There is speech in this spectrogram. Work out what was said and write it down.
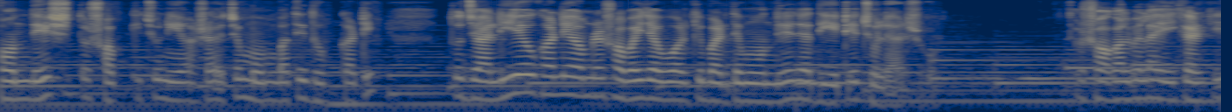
সন্দেশ। তো সব কিছু নিয়ে আসা হয়েছে মোমবাতি, ধূপকাঠি। তো জ্বালিয়ে ওখানে আমরা সবাই যাব আর কি বাড়িতে মন্দিরে, যা দিয়ে চলে আসব। তো সকালবেলা এই আর কি,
